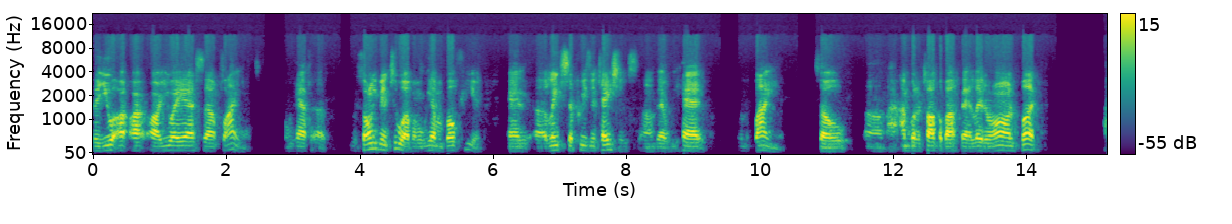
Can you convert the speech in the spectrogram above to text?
the U, our, our UAS uh, flying-ins. We have, uh, it's only been two of them, we have them both here, and uh, links to presentations um, that we had on the flying-in. So um, I, am going to talk about that later on, but I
